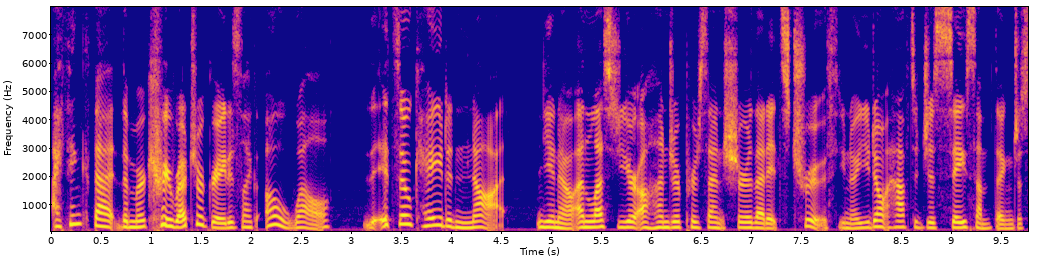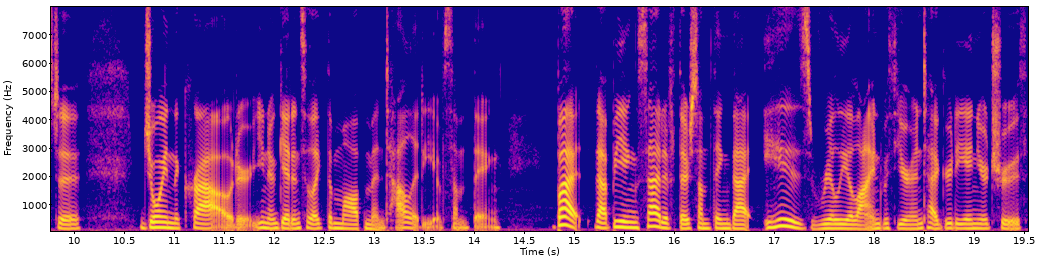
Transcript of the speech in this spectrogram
I think that the Mercury retrograde is like, oh, well, it's okay to not you know, unless you're 100% sure that it's truth. You know, you don't have to just say something just to join the crowd or, you know, get into like the mob mentality of something. But that being said, if there's something that is really aligned with your integrity and your truth,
